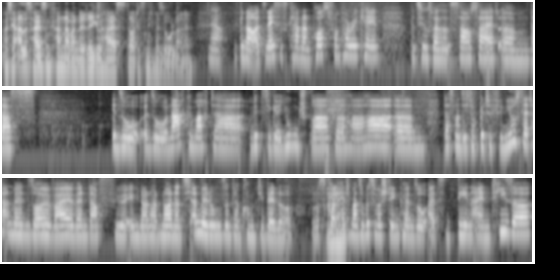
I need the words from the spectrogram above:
was ja alles heißen kann, aber in der Regel heißt, es dauert jetzt nicht mehr so lange. Ja, genau. Als nächstes kam dann Post vom Hurricane, beziehungsweise Southside, ähm, das in so, in so nachgemachter, witziger Jugendsprache, haha, ähm, dass man sich doch bitte für Newsletter anmelden soll, weil wenn dafür irgendwie 999 Anmeldungen sind, dann kommt die Welle. Und das kon- hätte man so ein bisschen verstehen können, so als den einen Teaser,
